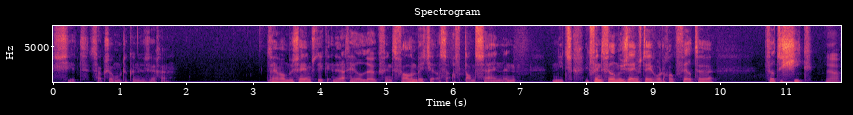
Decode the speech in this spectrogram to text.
Shit, dat zou ik zo moeten kunnen zeggen. Er zijn wel museums die ik inderdaad heel leuk vind. Vooral een beetje als ze afstand zijn en niets. Ik vind veel museums tegenwoordig ook veel te, veel te chic. Ja.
